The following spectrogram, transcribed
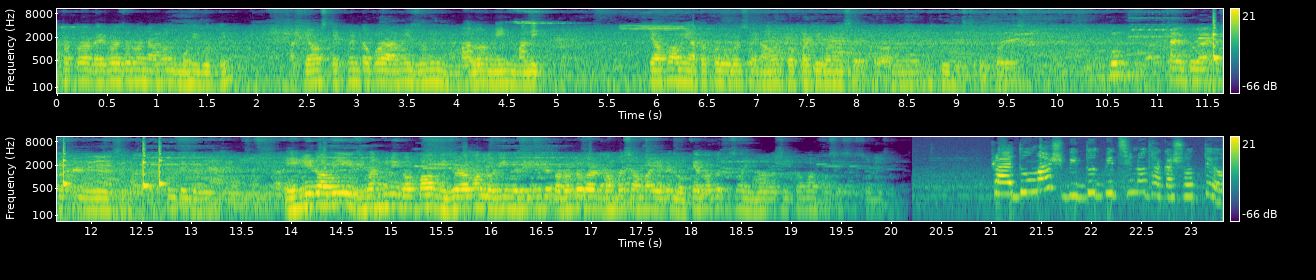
আটক কৰা ড্ৰাইভাৰজনৰ নাম হ'ল মহিবুদ্দিন। আৰু তেওঁৰ ষ্টেটমেণ্টৰ পৰা আমি যোন মালৰ মেইন মালিক তেওঁকো আমি আটক কৰিব পাৰিছোঁ ডাঙৰ প্ৰপাৰ্টি বনাইছে তো আমি সেইটো ইনভেষ্টিগেট কৰি আছোঁ। এইখিনিতো আমি যিমানখিনি গম পাওঁ মিজোৰামত লডিং হৈছে কিন্তু তদন্ত কৰাত গম পাইছোঁ আমাৰ ইয়াতে লোকেলতো কিছুমান ইনভলভ আমাৰ প্ৰচেছ চলিছে প্রায় দু মাস বিদ্যুৎ বিচ্ছিন্ন থাকা সত্ত্বেও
